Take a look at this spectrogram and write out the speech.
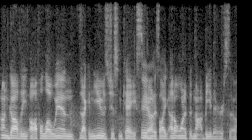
ungodly awful low end that I can use just in case. You Yeah. know, it's like I don't want it to not be there. So,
